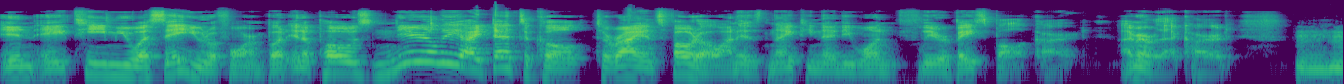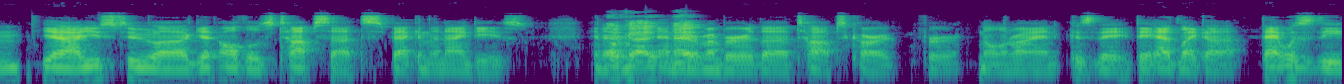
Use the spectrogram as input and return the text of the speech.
in a Team USA uniform, but in a pose nearly identical to Ryan's photo on his 1991 Fleer baseball card. I remember that card. Mm-hmm. Yeah, I used to uh, get all those Topps sets back in the '90s, and I, Okay, and I remember the Topps card for Nolan Ryan because they they had like a that was the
